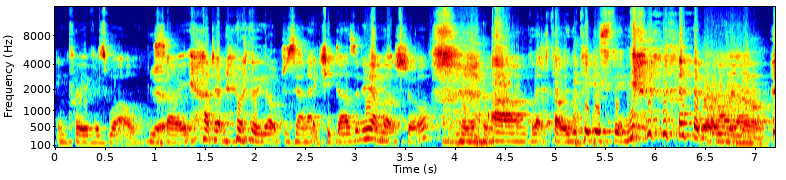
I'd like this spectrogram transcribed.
improve as well. Yeah. So I don't know whether the ultrasound actually does anything. I'm not sure. um, but that's probably the biggest thing. probably not.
